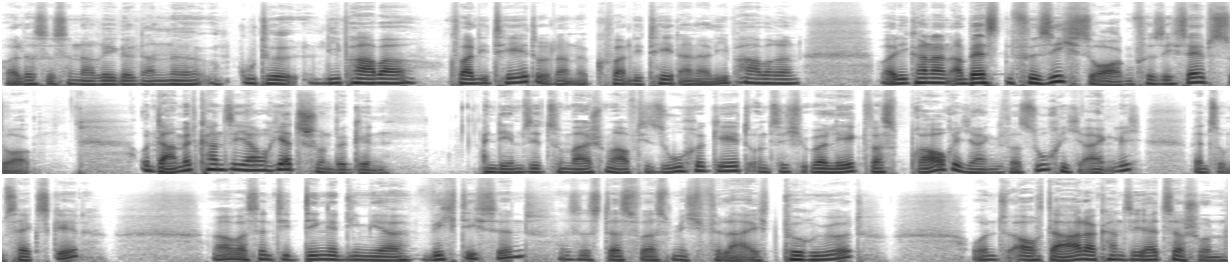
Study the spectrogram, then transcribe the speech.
Weil das ist in der Regel dann eine gute Liebhaberqualität oder eine Qualität einer Liebhaberin, weil die kann dann am besten für sich sorgen, für sich selbst sorgen. Und damit kann sie ja auch jetzt schon beginnen indem sie zum Beispiel mal auf die Suche geht und sich überlegt, was brauche ich eigentlich, was suche ich eigentlich, wenn es um Sex geht. Ja, was sind die Dinge, die mir wichtig sind? Was ist das, was mich vielleicht berührt? Und auch da, da kann sie jetzt ja schon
